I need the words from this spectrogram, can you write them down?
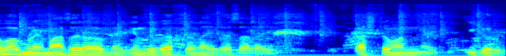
অভাব নাই মাছের অভাব নাই কিন্তু ব্যবসা নাই বেচা নাই। কাস্টমার নাই কি করব?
